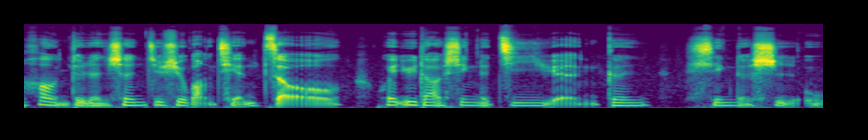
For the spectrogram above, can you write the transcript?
后你的人生继续往前走，会遇到新的机缘跟新的事物。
